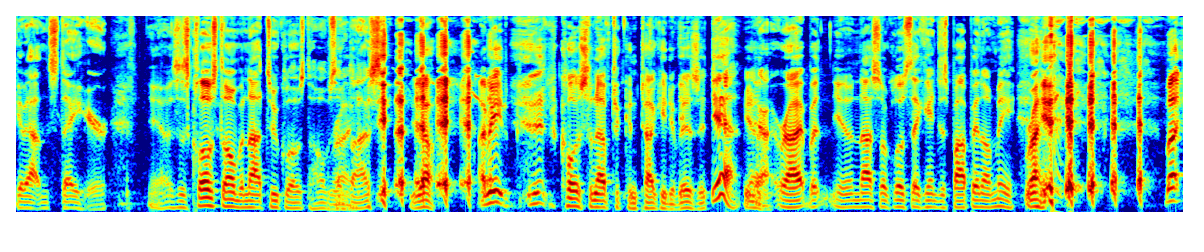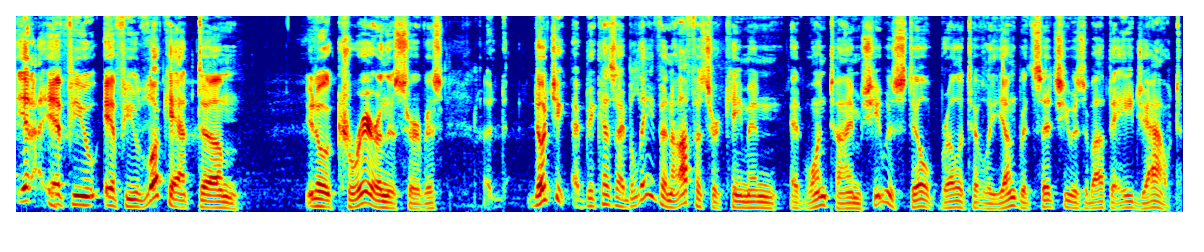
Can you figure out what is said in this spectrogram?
get out and stay here. You know, this is close to home, but not too close to home sometimes. yeah, I mean it's close enough to Kentucky to visit. yeah, know. yeah, right. But you know, not so close they can't just pop in on me. right. but you know, if you if you look at um, you know a career in the service, uh, don't you? Because I believe an officer came in at one time. She was still relatively young, but said she was about to age out.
